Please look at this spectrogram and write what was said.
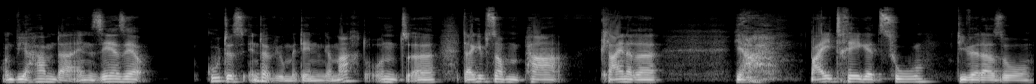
Und wir haben da ein sehr, sehr gutes Interview mit denen gemacht. Und äh, da gibt's noch ein paar kleinere ja, Beiträge zu, die wir da so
